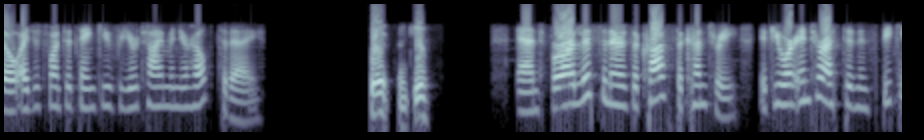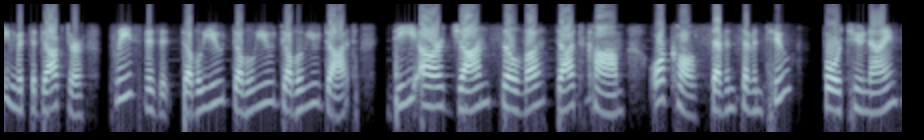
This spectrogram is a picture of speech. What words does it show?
so I just want to thank you for your time and your help today. Great, thank you. And for our listeners across the country, if you are interested in speaking with the doctor, please visit www.drjohnsilva.com or call 772 429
